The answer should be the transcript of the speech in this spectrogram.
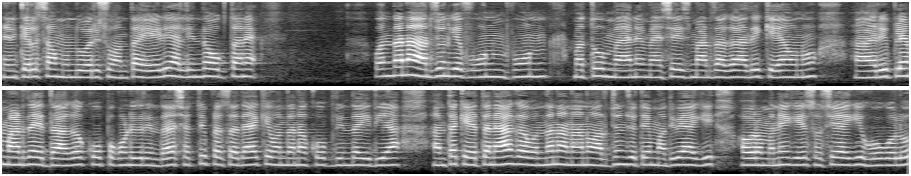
ನಿನ್ನ ಕೆಲಸ ಮುಂದುವರಿಸು ಅಂತ ಹೇಳಿ ಅಲ್ಲಿಂದ ಹೋಗ್ತಾನೆ. ಒಂದನ ಅರ್ಜುನ್ಗೆ ಫೋನ್ ಫೋನ್ ಮತ್ತು ಮ್ಯಾನೆ ಮೆಸೇಜ್ ಮಾಡಿದಾಗ ಅದಕ್ಕೆ ಅವನು ರಿಪ್ಲೈ ಮಾಡದೇ ಇದ್ದಾಗ ಕೋಪಗೊಂಡಿದ್ದರಿಂದ ಶಕ್ತಿ ಪ್ರಸಾದ್ ಯಾಕೆ ವಂದನಾ ಕೋಪದಿಂದ ಇದೆಯಾ? ಅಂತ ಕೇಳ್ತಾನೆ ಆಗ ವಂದನಾ ನಾನು ಅರ್ಜುನ್ ಜೊತೆ ಮದುವೆಯಾಗಿ ಅವರ ಮನೆಗೆ ಸೊಸೆಯಾಗಿ ಹೋಗಲು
